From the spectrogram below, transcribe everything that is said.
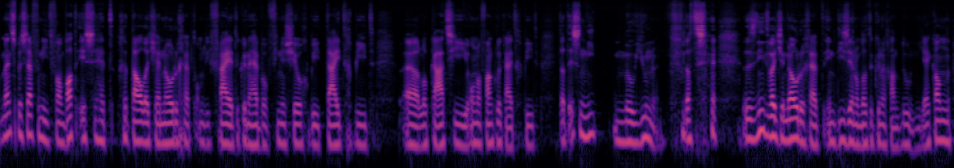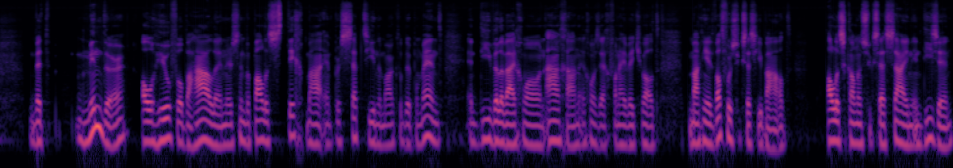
Mensen beseffen niet van wat is het getal dat jij nodig hebt om die vrijheid te kunnen hebben op financieel gebied, tijdgebied, uh, locatie, onafhankelijkheidsgebied. Dat is niet miljoenen. Dat is, dat is niet wat je nodig hebt in die zin om dat te kunnen gaan doen. Jij kan met minder al heel veel behalen. En er is een bepaalde stigma en perceptie in de markt op dit moment. En die willen wij gewoon aangaan en gewoon zeggen van... hey, weet je wat, maakt niet uit wat voor succes je behaalt. Alles kan een succes zijn in die zin.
